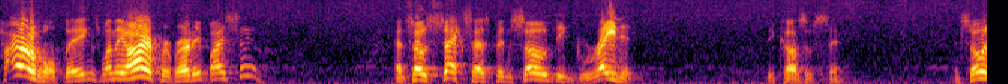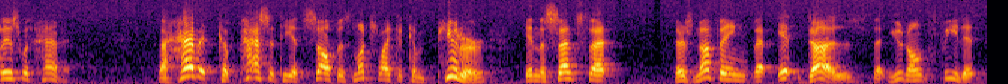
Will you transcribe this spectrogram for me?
horrible things when they are perverted by sin. And so sex has been so degraded because of sin. And so it is with habit. The habit capacity itself is much like a computer in the sense that there's nothing that it does that you don't feed it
